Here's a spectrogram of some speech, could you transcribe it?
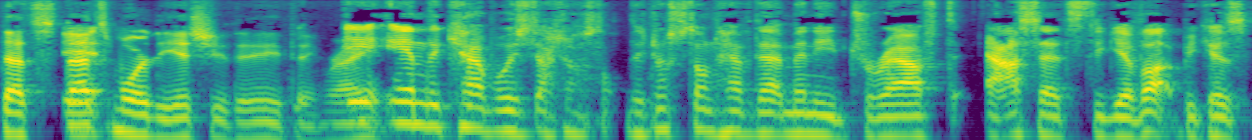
That's that's more the issue than anything, right? And the Cowboys, I don't, they just don't have that many draft assets to give up because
